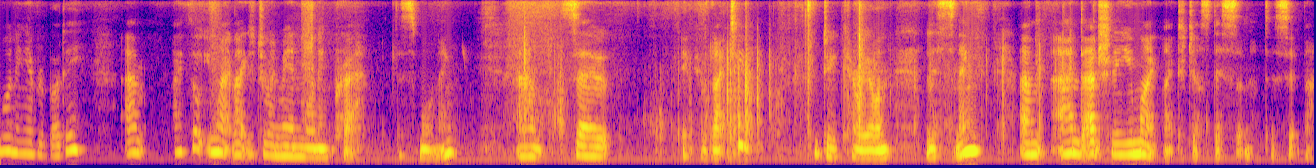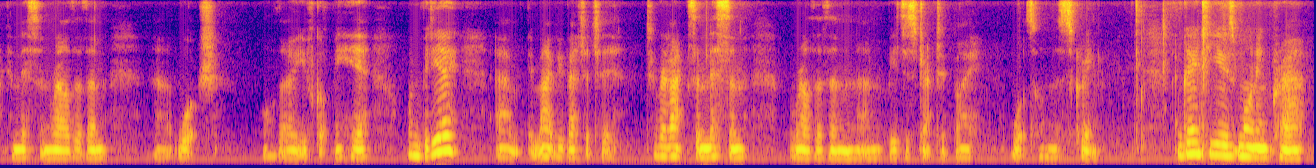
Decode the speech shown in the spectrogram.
Morning, everybody. Um, I thought you might like to join me in morning prayer this morning. Um, so, if you'd like to, do carry on listening. Um, and actually, you might like to just listen, to sit back and listen rather than uh, watch. Although you've got me here on video, um, it might be better to, to relax and listen rather than um, be distracted by what's on the screen. I'm going to use morning prayer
